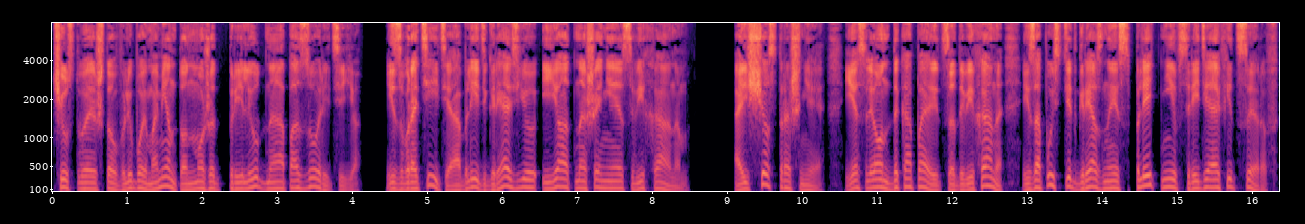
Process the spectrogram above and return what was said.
чувствуя, что в любой момент он может прилюдно опозорить ее, извратить и облить грязью ее отношения с Виханом. А еще страшнее, если он докопается до Вихана и запустит грязные сплетни в среде офицеров.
